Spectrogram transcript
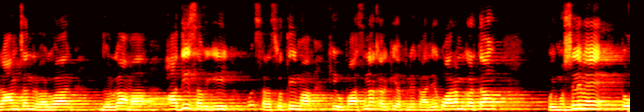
रामचंद्र भगवान, दुर्गा माँ आदि सभी सरस्वती माँ की उपासना करके अपने कार्य को आरंभ करता हूँ। कोई मुस्लिम है तो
